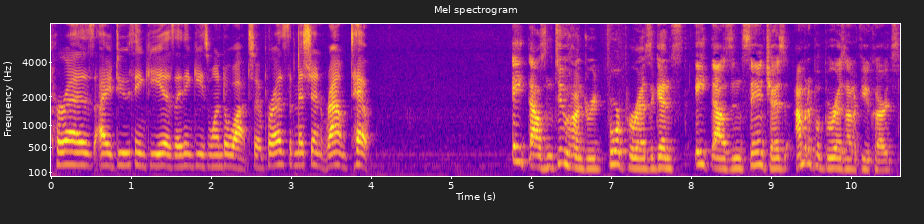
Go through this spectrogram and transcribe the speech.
Perez, I do think he is. I think he's one to watch. So Perez submission round two. 8,200 for Perez against 8,000 Sanchez. I'm going to put Perez on a few cards.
